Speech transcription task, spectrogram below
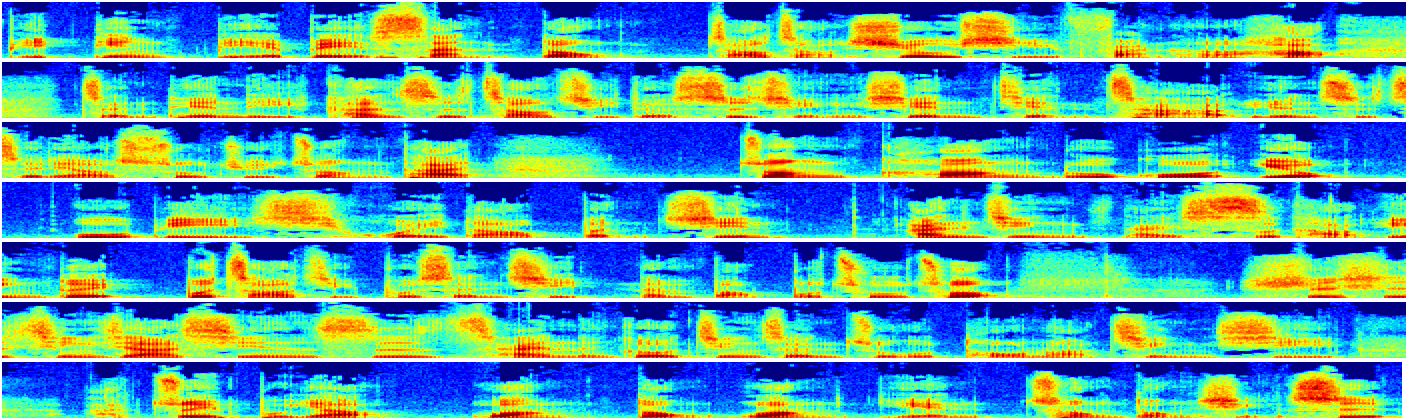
一定别被煽动。早早休息反而好。整天里看似着急的事情，先检查原始资料、数据状态状况。如果有，务必回到本心，安静来思考应对，不着急、不生气，能保不出错。时时静下心思，才能够精神足、头脑清晰啊！最不要妄动妄言、冲动行事。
